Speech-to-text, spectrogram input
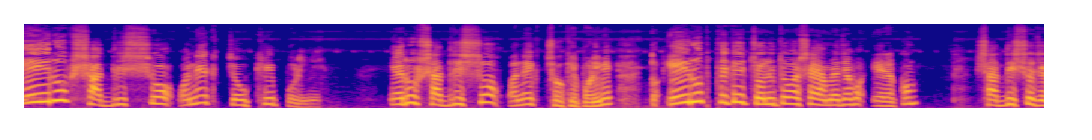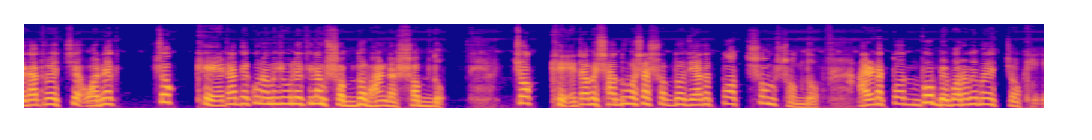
এইরূপ সাদৃশ্য অনেক চোখে পড়িবে। এরূপ সাদৃশ্য অনেক চোখে পড়িবে। তো এইরূপ থেকে চলিত ভাষায় আমরা যাব এরকম। সাদৃশ্য জায়গাতে রয়েছে অনেক চক্ষে। এটা দেখুন, আমি যে বলেছিলাম, শব্দ ভাণ্ডার, শব্দ। চক্ষে, এটা হবে সাধু ভাষার শব্দ যেটা তৎসম শব্দ। আর এটা তদ্ভব ব্যবহার হবে মানে চোখে।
